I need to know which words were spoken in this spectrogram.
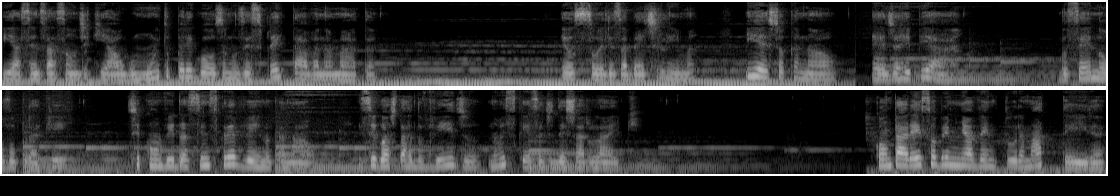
e a sensação de que algo muito perigoso nos espreitava na mata. Eu sou Elizabeth Lima e este é o canal É de Arrepiar. Você é novo por aqui? Te convido a se inscrever no canal e se gostar do vídeo, não esqueça de deixar o like. Contarei sobre minha aventura mateira,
